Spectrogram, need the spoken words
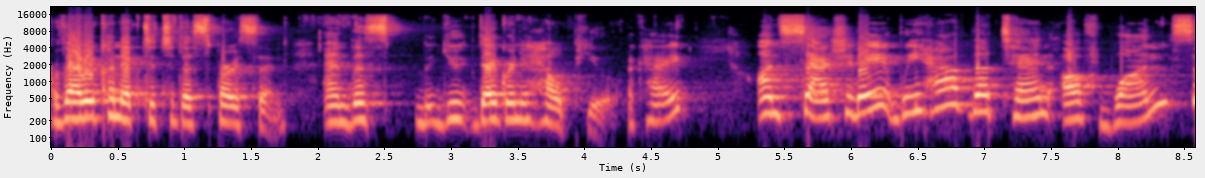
very connected to this person, and this you they're going to help you. Okay. On Saturday, we have the 10 of Wands.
